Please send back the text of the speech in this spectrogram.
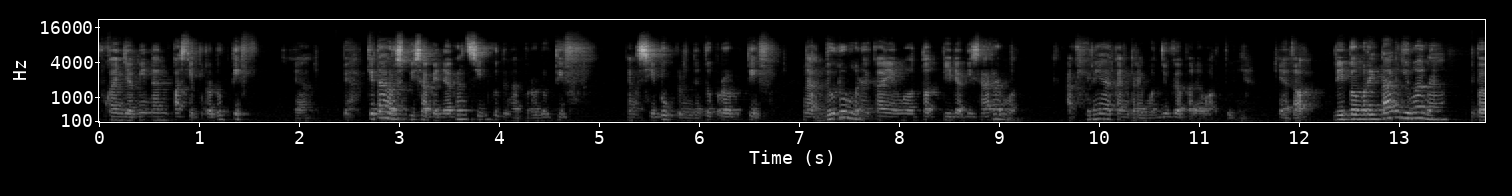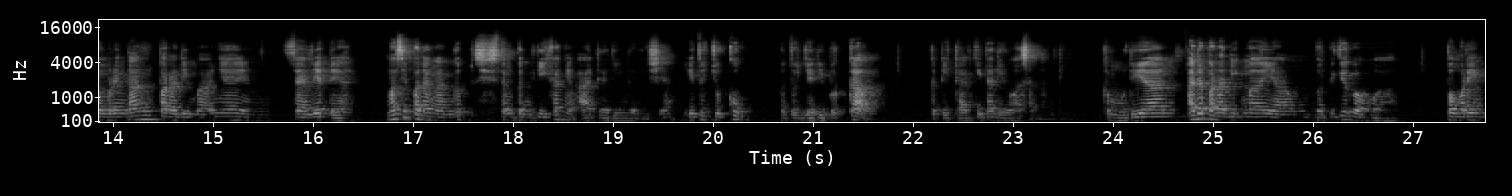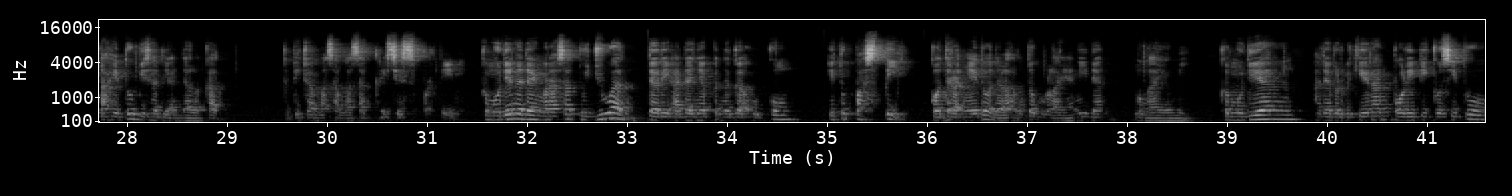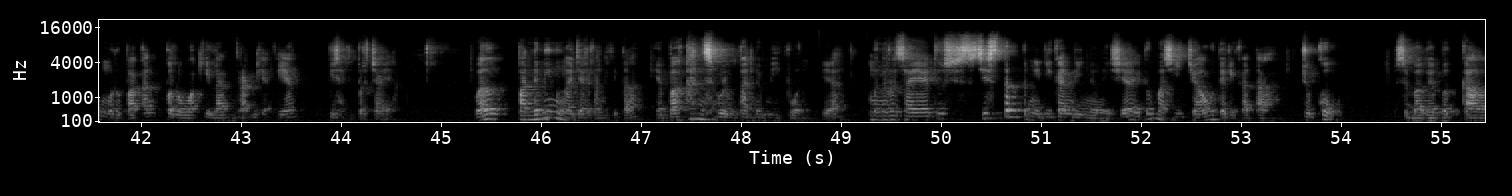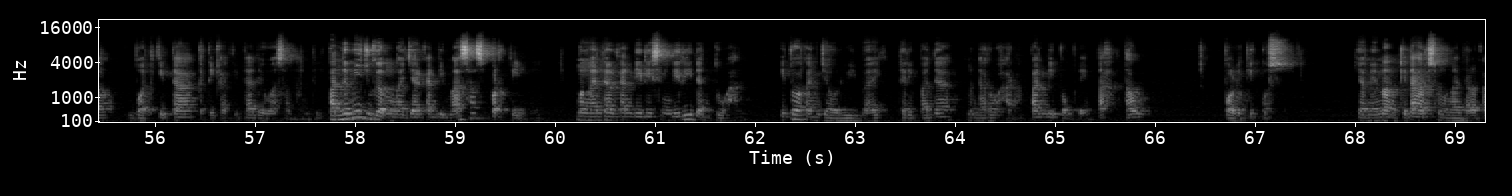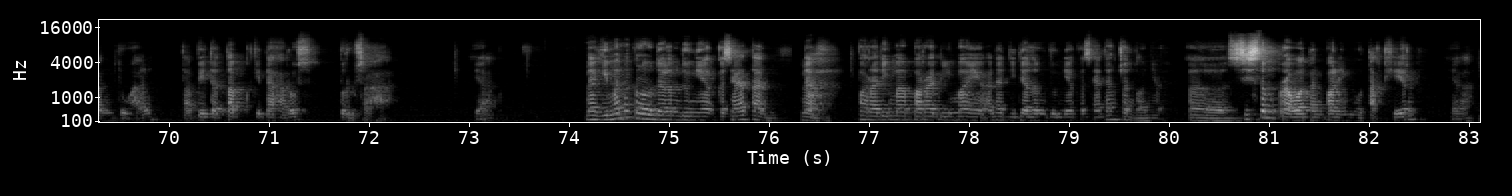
bukan jaminan pasti produktif. Ya, ya kita harus bisa bedakan sibuk dengan produktif. Yang sibuk belum tentu produktif. Nah, dulu mereka yang ngotot tidak bisa remote, akhirnya akan remote juga pada waktunya. Ya toh? Di pemerintahan gimana? Di pemerintahan paradigmanya yang saya lihat ya, masih pada nganggap sistem pendidikan yang ada di Indonesia itu cukup untuk jadi bekal ketika kita dewasa nanti. Kemudian ada paradigma yang berpikir bahwa pemerintah itu bisa diandalkan ketika masa-masa krisis seperti ini. Kemudian ada yang merasa tujuan dari adanya penegak hukum itu pasti kodratnya itu adalah untuk melayani dan mengayomi. Kemudian ada berpikiran politikus itu merupakan perwakilan rakyat yang bisa dipercaya. Well, pandemi mengajarkan kita, ya bahkan sebelum pandemi pun, ya, menurut saya itu sistem pendidikan di Indonesia itu masih jauh dari kata cukup sebagai bekal buat kita ketika kita dewasa nanti. Pandemi juga mengajarkan di masa seperti ini, mengandalkan diri sendiri dan Tuhan itu akan jauh lebih baik daripada menaruh harapan di pemerintah atau politikus. Ya memang kita harus mengandalkan Tuhan, tapi tetap kita harus berusaha. Ya. Nah, gimana kalau dalam dunia kesehatan? Nah, paradigma-paradigma yang ada di dalam dunia kesehatan contohnya eh, sistem perawatan paling mutakhir ya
